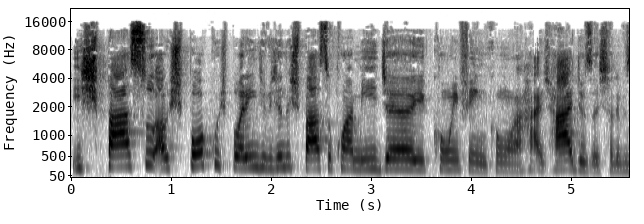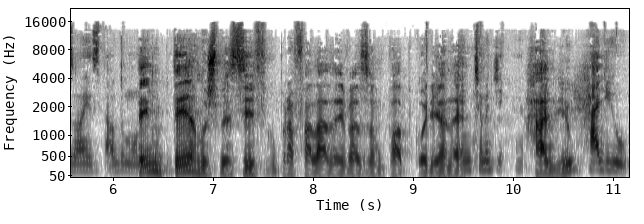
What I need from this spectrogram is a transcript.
espaço, aos poucos, porém, dividindo espaço com a mídia e com, enfim, com as rádios, as televisões e tal do mundo. Tem um todo. termo específico para falar da invasão pop coreana. A É gente chama de Hallyu? Hallyu.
